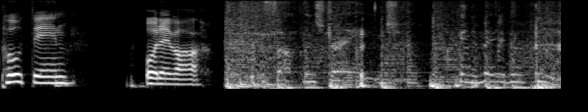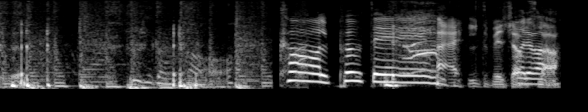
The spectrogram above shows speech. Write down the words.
Putin och det var Carl Putin. Nej, lite mer känsla.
